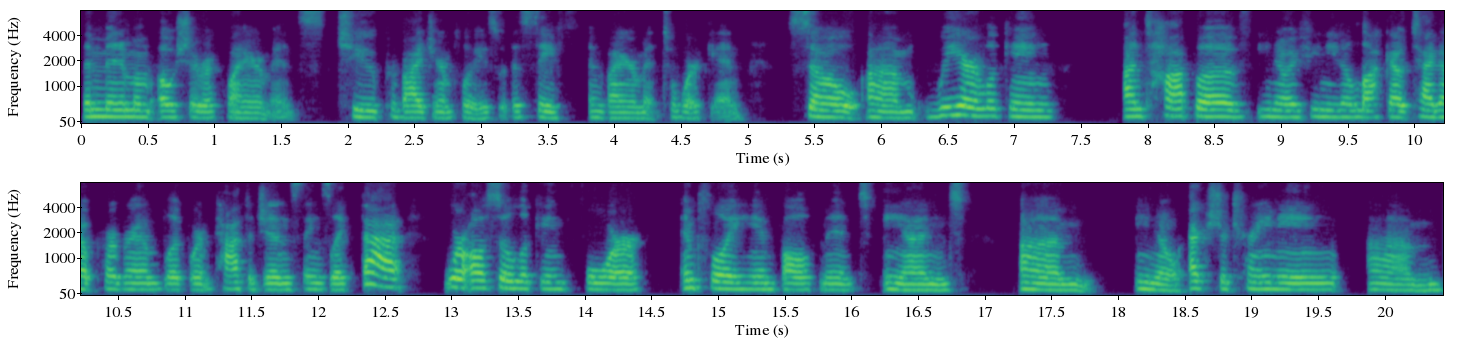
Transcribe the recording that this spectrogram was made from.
the minimum OSHA requirements to provide your employees with a safe environment to work in. So um, we are looking on top of, you know, if you need a lockout tagout program, bloodborne pathogens, things like that, we're also looking for employee involvement and um, you know, extra training, um,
